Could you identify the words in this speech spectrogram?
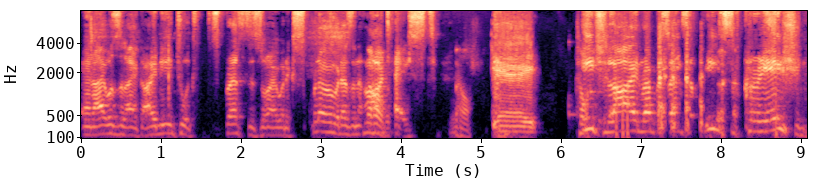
And I was like, I need to express this or I would explode as an No. artist. No. Gay. Each line represents a piece of creation.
